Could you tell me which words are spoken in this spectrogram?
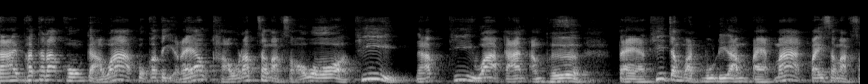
นายพัทรพงศ์กล่าวว่าปกติแล้วเขารับสมัครสวที่นะครับที่ว่าการอำเภอ แต่ที่จังหวัดบุรีรัมย์แปลกมากไปสมัครส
